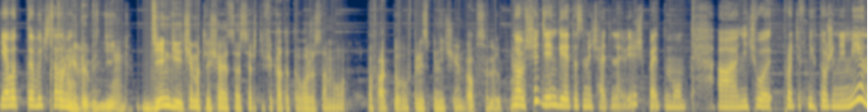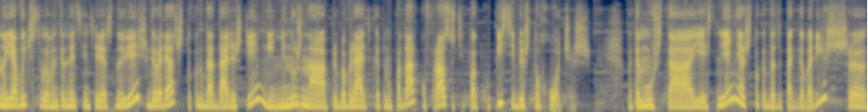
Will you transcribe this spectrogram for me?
Я вот э, вычитала... Кто не любит деньги? Деньги чем отличаются от сертификата того же самого? По факту, в принципе, ничем. Ну, Абсолютно. вообще, деньги это замечательная вещь, поэтому а, ничего против них тоже не имею. Но я вычитала в интернете интересную вещь. Говорят, что когда даришь деньги, не нужно прибавлять к этому подарку фразу типа «купи себе, что хочешь». Потому что есть мнение, что когда ты так говоришь, э,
